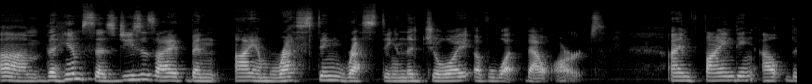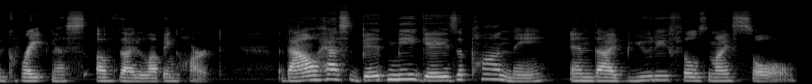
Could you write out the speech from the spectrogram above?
um, the hymn says, "Jesus, I have been, I am resting, resting in the joy of what Thou art. I am finding out the greatness of Thy loving heart. Thou hast bid me gaze upon Thee, and Thy beauty fills my soul."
